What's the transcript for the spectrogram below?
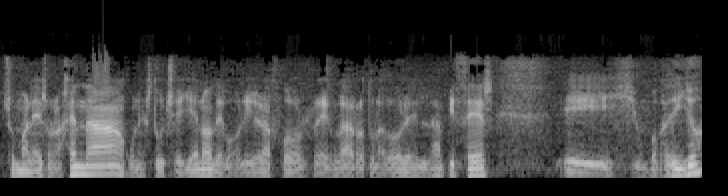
Súmale una agenda, un estuche lleno de bolígrafos, reglas, rotuladores, lápices y un bocadillo.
